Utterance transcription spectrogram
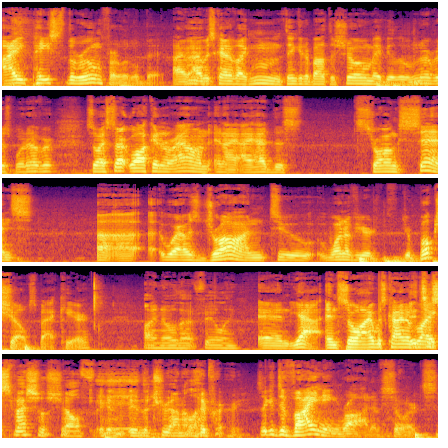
I paced the room for a little bit. I, Hmm. I was kind of like, hmm, thinking about the show, maybe a little nervous, whatever. So I start walking around, and I, I had this strong sense uh, where I was drawn to one of your your bookshelves back here. I know that feeling. And yeah, and so I was kind of It's like a special shelf in, in the Triana Library. It's like a divining rod of sorts.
